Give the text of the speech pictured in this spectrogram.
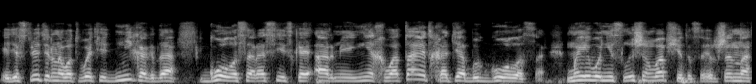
И действительно, вот в эти дни, когда голоса российской армии не хватает, хотя бы голоса, мы его не слышим вообще. Ты совершенно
